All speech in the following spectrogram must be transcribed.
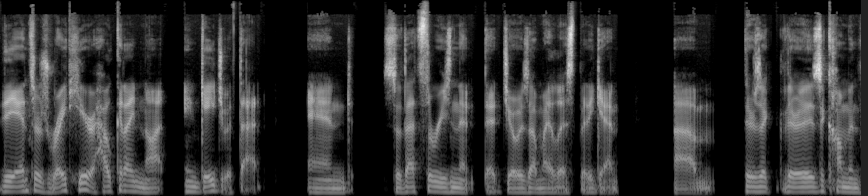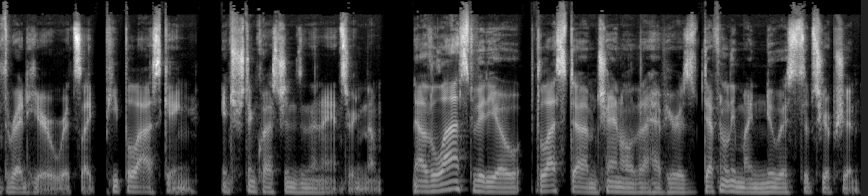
The answer's right here. How could I not engage with that? And so that's the reason that that Joe is on my list. But again, um, there's a there is a common thread here where it's like people asking interesting questions and then answering them. Now, the last video, the last um, channel that I have here is definitely my newest subscription,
